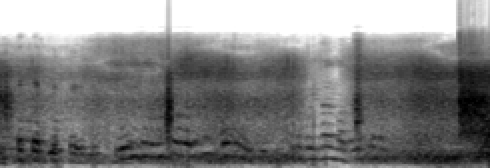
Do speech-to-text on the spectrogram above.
गोली से लगी तो लगी, खत्म हो गई। किसी को पैसा ना पैसा ना।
